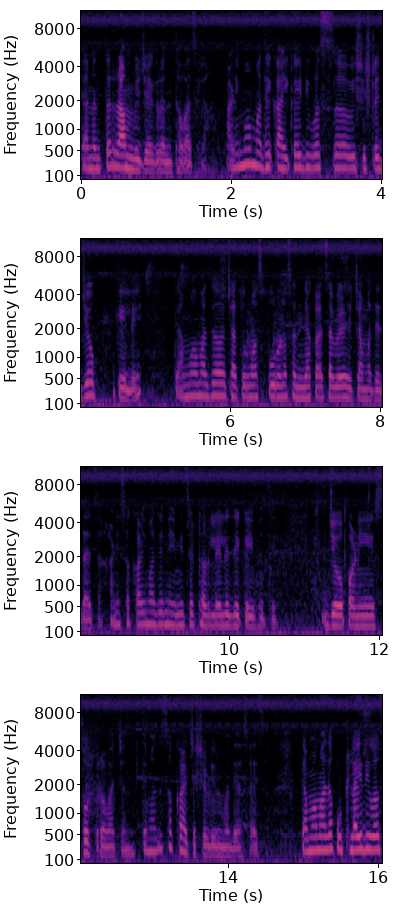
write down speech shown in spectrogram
त्यानंतर रामविजय ग्रंथ वाचला. आणि मग मध्ये काही काही दिवस विशिष्ट जप केले त्यामुळं माझं चातुर्मास पूर्ण संध्याकाळचा वेळ ह्याच्यामध्ये जायचा. आणि सकाळी माझे नेहमीचे ठरलेले जे काही होते जप आणि स्तोत्र वाचन ते माझं सकाळच्या शेड्यूलमध्ये असायचं. त्यामुळे माझा कुठलाही दिवस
